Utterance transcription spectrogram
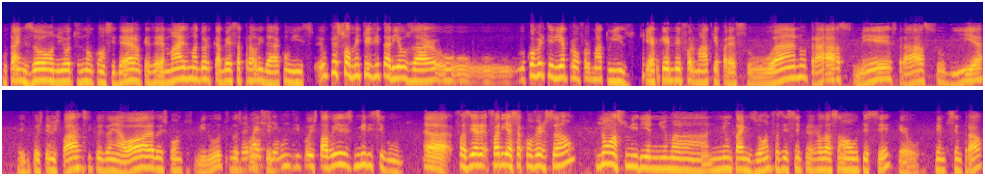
o time zone e outros não consideram, quer dizer, é mais uma dor de cabeça para lidar com isso. Eu pessoalmente evitaria usar o eu converteria para o formato ISO, que é aquele formato que aparece o ano, traço, mês, traço, dia, aí depois tem um espaço, depois vem a hora, dois pontos minutos, dois é pontos segundos, depois talvez milissegundos. Uh, fazia, faria essa conversão, não assumiria nenhuma, nenhum time zone, fazia sempre em relação ao UTC, que é o tempo central,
